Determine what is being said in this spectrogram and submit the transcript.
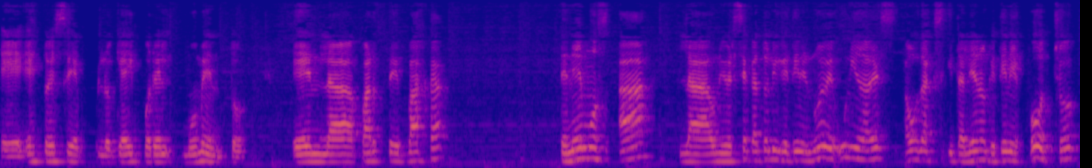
eh, esto es eh, lo que hay por el momento. En la parte baja tenemos a la Universidad Católica que tiene nueve unidades, Audax Italiano que tiene ocho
